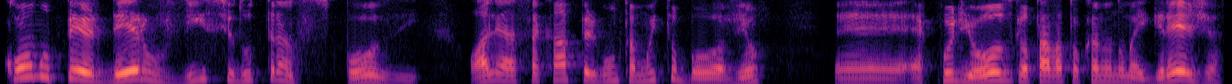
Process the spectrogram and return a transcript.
Como perder o vício do transpose? Olha, essa aqui é uma pergunta muito boa, viu? É, é curioso que eu estava tocando numa igreja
